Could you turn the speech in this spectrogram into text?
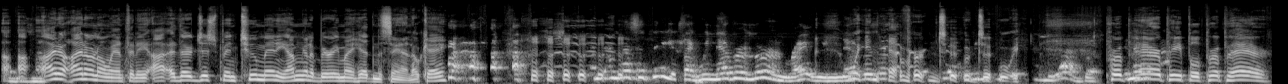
I, don't, I don't know, Anthony. I, there just been too many. I'm going to bury my head in the sand, okay? and, that's the thing. It's like we never learn, right? We never, we never do, do we? Yeah, but prepare, people, prepare.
